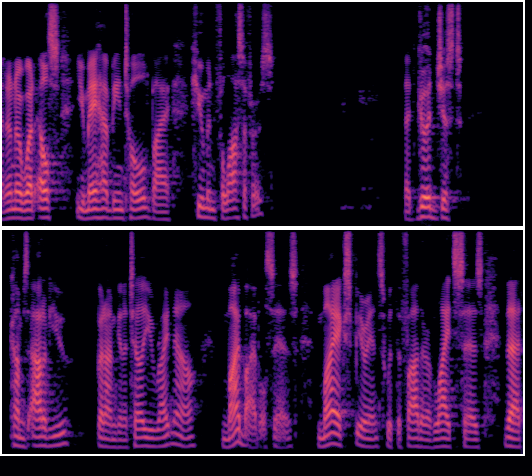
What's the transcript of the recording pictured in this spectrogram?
I don't know what else you may have been told by human philosophers. That good just comes out of you. But I'm going to tell you right now, my Bible says, my experience with the Father of lights says that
